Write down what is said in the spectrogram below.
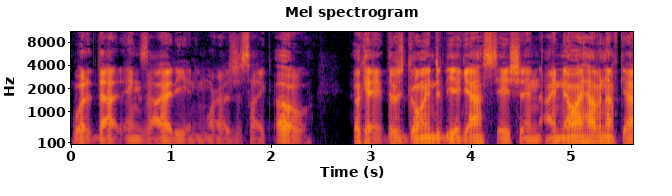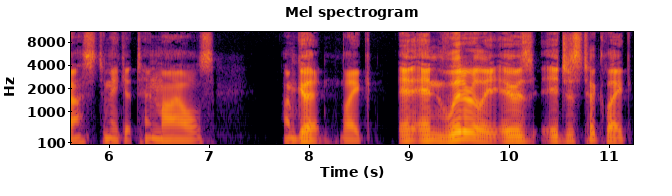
what that anxiety anymore. I was just like, oh, okay, there's going to be a gas station. I know I have enough gas to make it 10 miles. I'm good. Like, and, and literally, it was, it just took like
